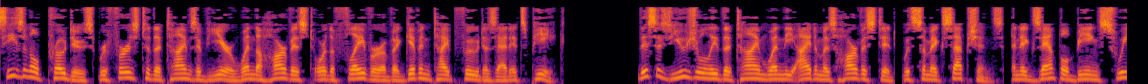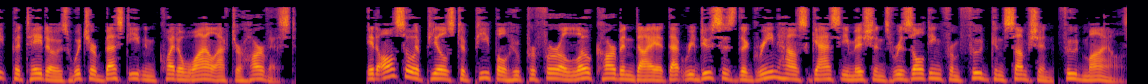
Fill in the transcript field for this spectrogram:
Seasonal produce refers to the times of year when the harvest or the flavor of a given type food is at its peak. This is usually the time when the item is harvested, with some exceptions, an example being sweet potatoes which are best eaten quite a while after harvest. It also appeals to people who prefer a low-carbon diet that reduces the greenhouse gas emissions resulting from food consumption food miles.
